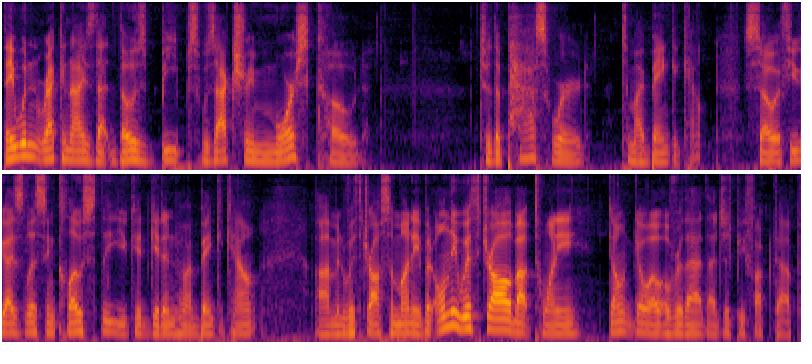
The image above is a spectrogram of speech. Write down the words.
they wouldn't recognize that those beeps was actually morse code to the password to my bank account so if you guys listen closely you could get into my bank account um, and withdraw some money but only withdraw about 20 don't go over that that'd just be fucked up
